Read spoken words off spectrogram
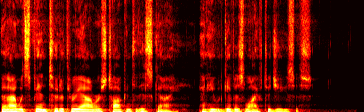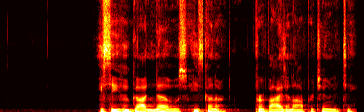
that I would spend two to three hours talking to this guy and he would give his life to Jesus. You see, who God knows, he's going to provide an opportunity.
